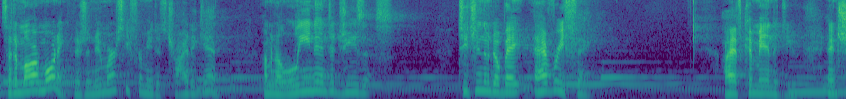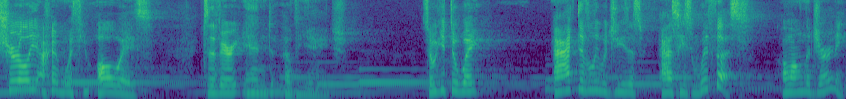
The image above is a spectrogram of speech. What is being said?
So tomorrow morning, there's a new mercy for me to try it again. I'm going to lean into Jesus, teaching them to obey everything I have commanded you. And surely I am with you always to the very end of the age. So we get to wait actively with Jesus as he's with us along the journey.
